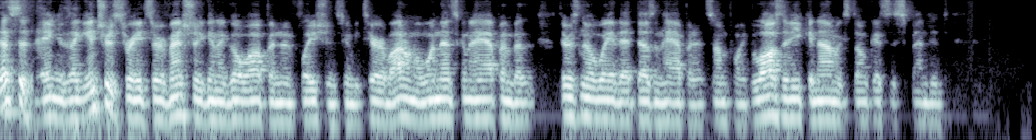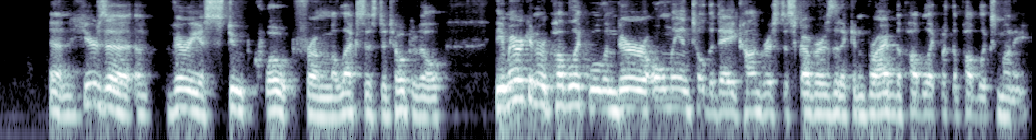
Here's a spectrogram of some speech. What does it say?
That's the thing is like interest rates are eventually going to go up and inflation is going to be terrible. I don't know when that's going to happen, but there's no way that doesn't happen at some point. The laws of economics don't get suspended. And here's a, a very astute quote from Alexis de Tocqueville. The American Republic will endure only until the day Congress discovers that it can bribe the public with the public's money.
